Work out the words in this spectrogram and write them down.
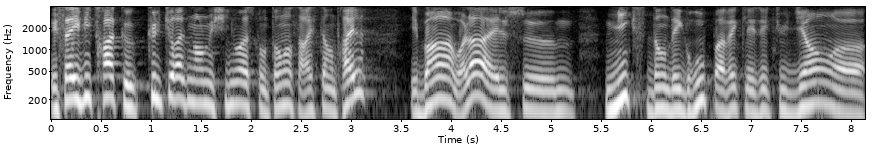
Et ça évitera que culturellement mes chinoises qui ont tendance à rester entre elles, eh ben voilà, elles se mixent dans des groupes avec les étudiants euh,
